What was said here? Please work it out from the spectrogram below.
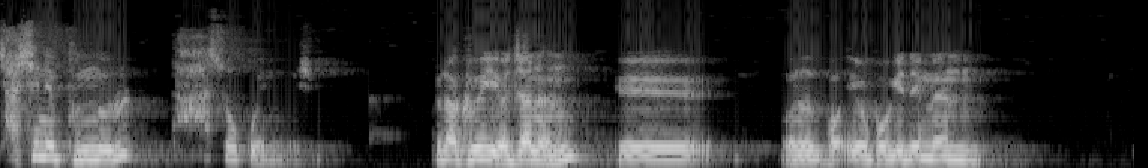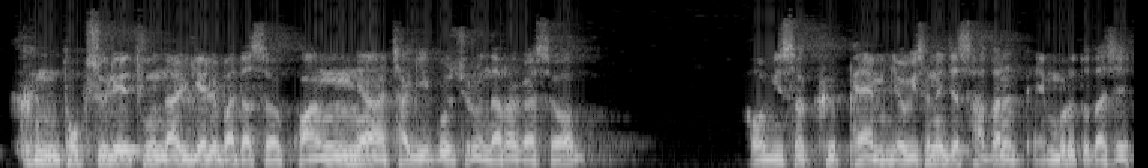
자신의 분노를 다 쏟고 있는 것입니다. 그러나 그 여자는 그 오늘 보게 되면 큰 독수리의 두 날개를 받아서 광야 자기 곳으로 날아가서 거기서 그 뱀, 여기서는 이제 사단은 뱀으로 또 다시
